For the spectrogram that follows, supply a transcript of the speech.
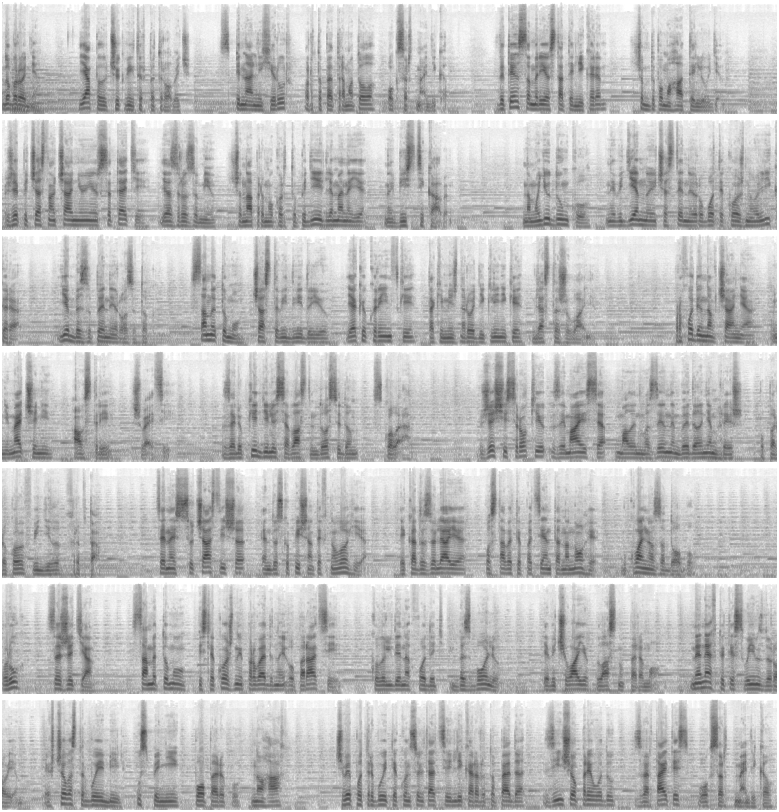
Доброго дня. Я Пилипчук Віктор Петрович, спінальний хірург, ортопед-травматолог Oxford Medical. З дитинства мріяв стати лікарем, щоб допомагати людям. Вже під час навчання в університеті я зрозумів, що напрямок ортопедії для мене є найбільш цікавим. На мою думку, невід'ємною частиною роботи кожного лікаря є беззупинний розвиток. Саме тому часто відвідую як українські, так і міжнародні клініки для стажування. Проходив навчання у Німеччині, Австрії, Швеції. Залюбки ділюся власним досвідом з колегами. Вже 6 років займаюся малоінвазивним видаленням гриж поперекових відділів хребта. Це найсучасніша ендоскопічна технологія, яка дозволяє поставити пацієнта на ноги буквально за добу. Рух це життя. Саме тому після кожної проведеної операції, коли людина ходить без болю, я відчуваю власну перемогу. Не нехтуйте своїм здоров'ям. Якщо вас турбує біль у спині, попереку, ногах, чи ви потребуєте консультації лікаря-ортопеда з іншого приводу, звертайтесь в Oxford Medical.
